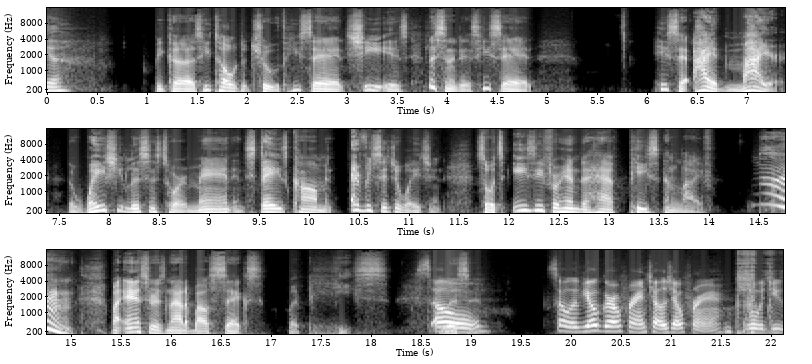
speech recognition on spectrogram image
this Uh, because he told the truth. He said she is. Listen to this. He said. He said, I admire the way she listens to her man and stays calm in every situation. So it's easy for him to have peace in life. Mm. My answer is not about sex, but peace. So Listen. so if your girlfriend chose your friend, what would you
